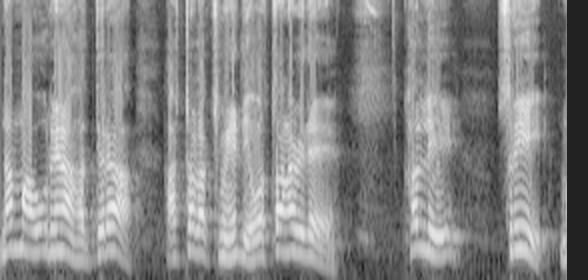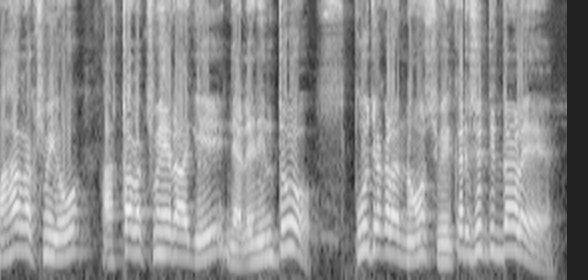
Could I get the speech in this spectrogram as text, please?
ನಮ್ಮ ಊರಿನ ಹತ್ತಿರ ಅಷ್ಟಲಕ್ಷ್ಮಿ ದೇವಸ್ಥಾನವಿದೆ. ಅಲ್ಲಿ ಶ್ರೀ ಮಹಾಲಕ್ಷ್ಮಿಯು ಅಷ್ಟಲಕ್ಷ್ಮಿಯರಾಗಿ ನೆಲೆ ನಿಂತು ಪೂಜೆಗಳನ್ನು ಸ್ವೀಕರಿಸುತ್ತಿದ್ದಾಳೆ.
